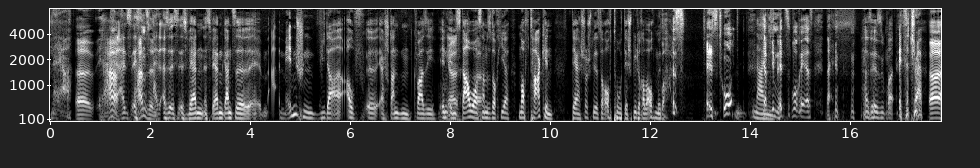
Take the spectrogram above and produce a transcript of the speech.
Naja. äh, ja, also es, Wahnsinn. Es, also es, es werden es werden ganze ähm, Menschen wieder auferstanden äh, erstanden quasi. In, Ja, in Star Wars ja. haben sie doch hier Moff Tarkin. Der Schauspieler ist doch auch tot. Der spielt doch aber auch mit. Was? Der ist tot? Nein. Ich habe ihm letzte Woche erst. Nein. Also ja, super. It's a trap. Äh,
